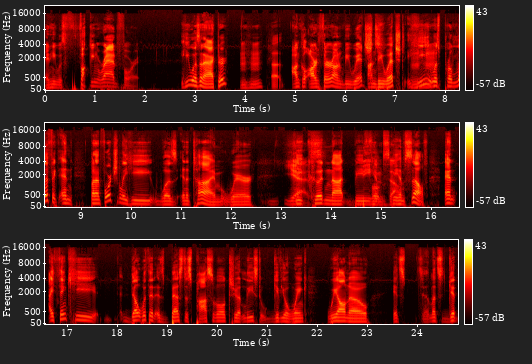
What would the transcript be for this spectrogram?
and he was fucking rad for it. He was an actor Mm-hmm. Uh, Uncle Arthur on Bewitched. on Bewitched. He Mhm. was prolific, and but unfortunately, he was in a time where Yes. he could not be, Be full- himself. Be himself. And I think he dealt with it as best as possible to at least give you a wink. We all know it's let's get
